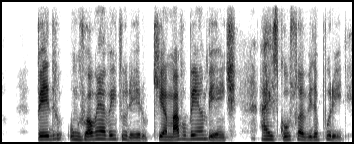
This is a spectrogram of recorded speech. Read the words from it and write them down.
Pedro, um jovem aventureiro que amava o meio ambiente, arriscou sua vida por ele.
